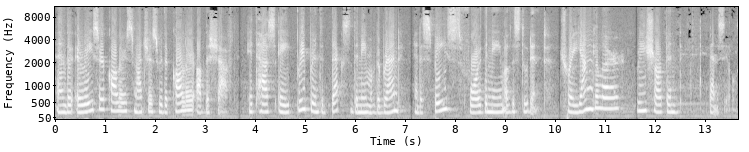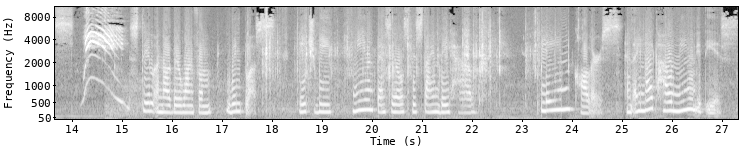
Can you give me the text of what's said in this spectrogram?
and the eraser colors matches with the color of the shaft. It has a pre-printed text, the name of the brand, and a space for the name of the student. Triangular resharpened pencils. Whee! Still another one from WinPlus. HB neon pencils. This time they have plain colors and I like how neon it is.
